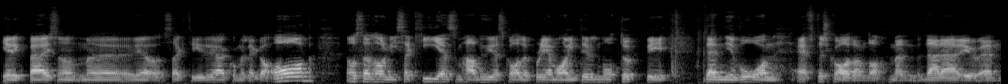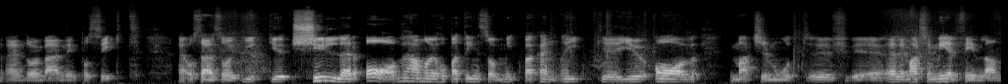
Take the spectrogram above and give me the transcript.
Erik Berg som eh, vi har sagt tidigare kommer lägga av. Och sen har de Isak Hien som hade en del skadeproblem och har inte nått upp i den nivån efter skadan då. Men där är ju en, ändå en värvning på sikt. Eh, och sen så gick ju Schüller av. Han har ju hoppat in som mittback. Han gick eh, ju av i matcher mot, eh, eller matchen med Finland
